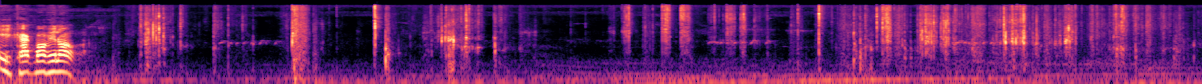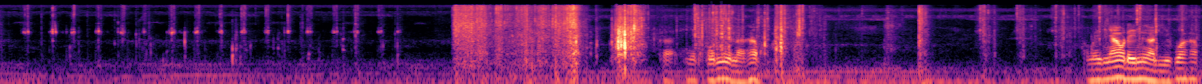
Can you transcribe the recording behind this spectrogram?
ยคักบอพี่น้องก็เหตุผลนี่แหละครับ เอาไว้เงาได้เนื้อดีกว่าครับ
